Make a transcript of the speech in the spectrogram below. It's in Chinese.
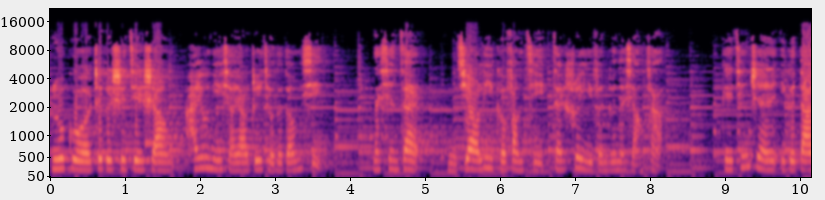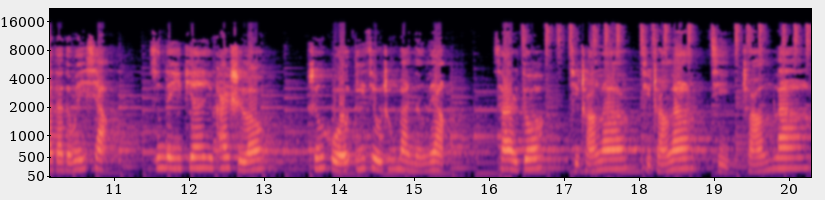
如果这个世界上还有你想要追求的东西那现在你就要立刻放弃再睡一分钟的想法。给清晨一个大大的微笑新的一天又开始喽。生活依旧充满能量。小耳朵起床啦起床啦起床啦。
